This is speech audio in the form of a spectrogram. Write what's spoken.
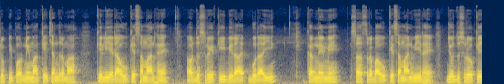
रूपी पूर्णिमा के चंद्रमा के लिए राहु के समान है और दूसरे की बुराई करने में सहस्र बाहु के समान वीर है, जो दूसरों के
